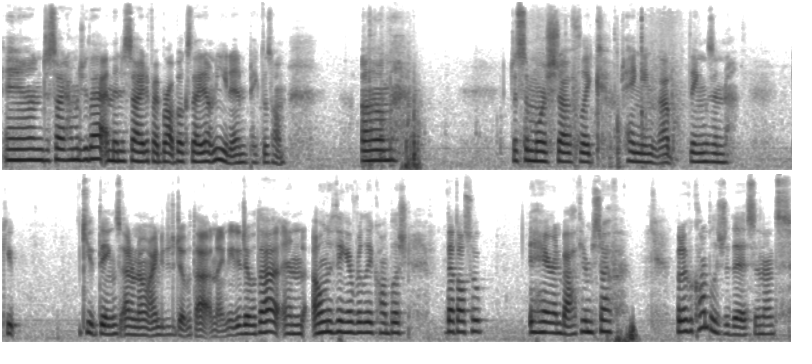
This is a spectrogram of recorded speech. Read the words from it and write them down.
And decide how gonna do that, and then decide if I brought books that I don't need and take those home. Um, just some more stuff, like hanging up things and cute things. I don't know. I need to deal with that, and I need to deal with that. And the only thing I've really accomplished, that's also hair and bathroom stuff. But I've accomplished this, and that's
